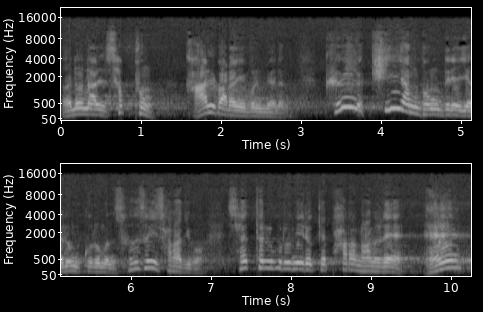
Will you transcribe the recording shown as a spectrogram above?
어느 날 서풍 가을 바람이 불면은 그 희한 봉들의 여름 구름은 서서히 사라지고 새털 구름이 이렇게 파란 하늘에 에?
